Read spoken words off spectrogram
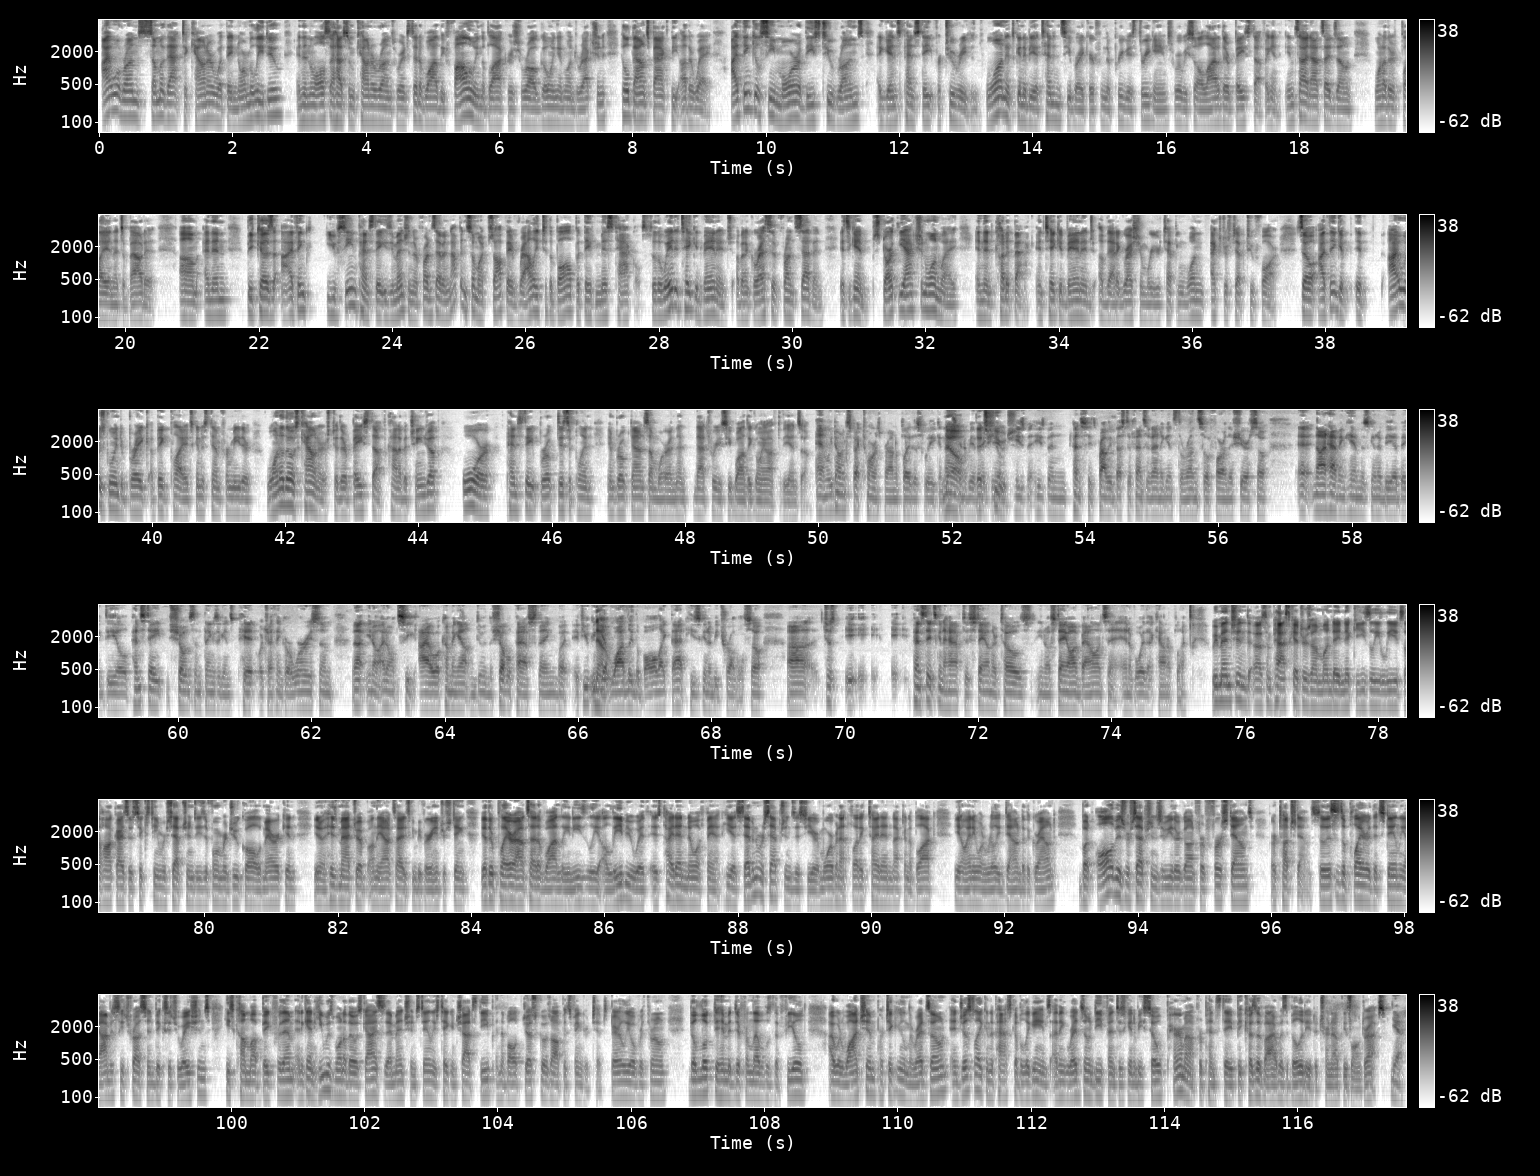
I will run some of that to counter what they normally do, and then we'll also have some counter runs where instead of wildly following the blockers who are all going in one direction, he'll bounce back the other way. I think you'll see more of these two runs against Penn State for two reasons. One, it's going to be a tendency breaker from the previous three games where we saw a lot of their base stuff. Again, inside, outside zone, one other play, and that's about it. Um, and then because I think you've seen Penn State, as you mentioned, their front seven not been so much soft. They've rallied to the ball, but they've missed tackles. So the way to take advantage of an aggressive front seven is again start the action one way and then cut it back and take advantage of that aggression where you're tapping one extra step too far. So I think if, if I was going to break a big play, it's going to stem from either one of those counters to their base stuff, kind of a changeup, or Penn State broke discipline and broke down somewhere, and then that's where you see Wadley going off to the end zone. And we don't expect Torrence Brown to play this week, and that's no, going to be a big deal. huge. He's been he's been Penn State's probably best defensive end against the run so far this year. So uh, not having him is going to be a big deal. Penn State showed some things against Pitt, which I think are worrisome. Not, you know, I don't see Iowa coming out and doing the shovel pass thing, but if you can No. get Wadley the ball like that, he's going to be trouble. So uh, just it, it, Penn State's going to have to stay on their toes, you know, stay on balance and, and avoid that counterplay. We mentioned uh, some pass catchers on Monday. Nick Easley leads the Hawkeyes with 16 receptions. He's a former JUCO All-American. You know his matchup on the outside is going to be very interesting. The other player outside of Wadley and Easley, I'll leave you with is tight end Noah Fant. He has seven receptions this year. More of an athletic tight end, not going to block you know anyone really down to the ground. But all of his receptions have either gone for first downs or touchdowns. So this is a player that Stanley obviously trusts in big situations. He's come up big for them, and again, he was one of those guys as I mentioned. Stanley's taking shots deep, and the ball just goes off his fingertips, barely overthrown. They'll look to him at different levels of the field. I would watch him, particularly in the red zone. And just like in the past couple of games, I think red zone defense is going to be so paramount for Penn State because of Iowa's ability to turn out these long drives. Yeah.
